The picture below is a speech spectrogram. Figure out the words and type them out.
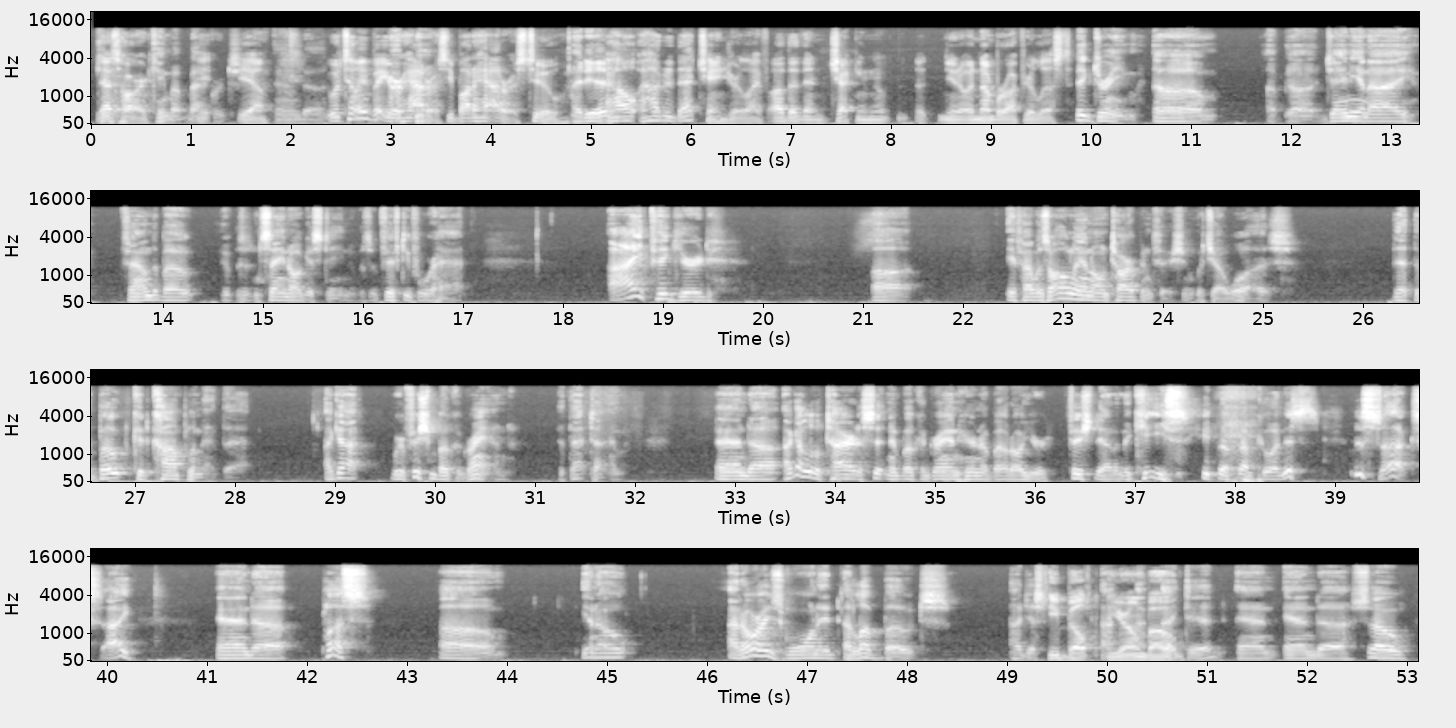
That's hard. Came up backwards. Yeah. And uh, Well, tell me about your Hatteras. You bought a Hatteras too. I did. How how did that change your life, other than checking, uh, you know, a number off your list? Big dream. Um, uh, uh, Janie and I found the boat. It was in St. Augustine. It was a 54 hat. I figured uh, if I was all in on tarpon fishing, which I was, that the boat could complement that. I got, we were fishing Boca Grande at that time. And uh, I got a little tired of sitting in Boca Grande hearing about all your fish down in the Keys. You know, I'm going, this, this sucks. I, and uh, plus, um, you know, I'd always wanted. I love boats. I just You built your own I boat. I did, and and uh, so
